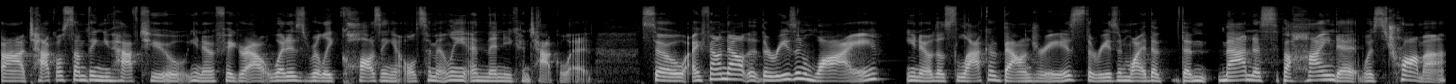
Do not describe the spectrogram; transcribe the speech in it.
uh, tackle something, you have to, you know, figure out what is really causing it ultimately, and then you can tackle it. So I found out that the reason why, you know, this lack of boundaries, the reason why the the madness behind it was trauma.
